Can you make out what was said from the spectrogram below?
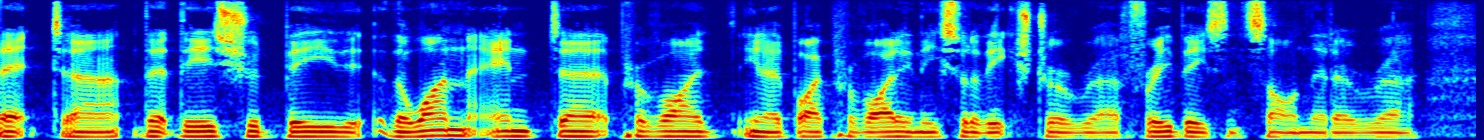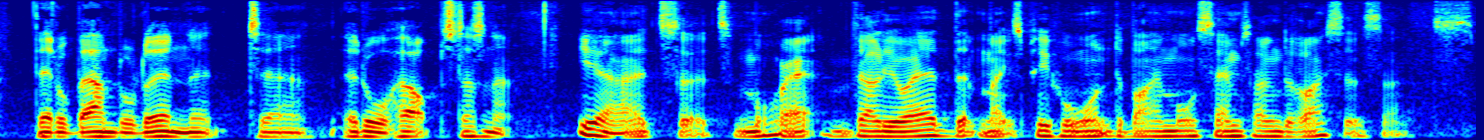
That uh, that theirs should be the one, and uh, provide you know by providing these sort of extra uh, freebies and so on that are uh, that are bundled in, it uh, it all helps, doesn't it? Yeah, it's it's more value add that makes people want to buy more Samsung devices. That's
